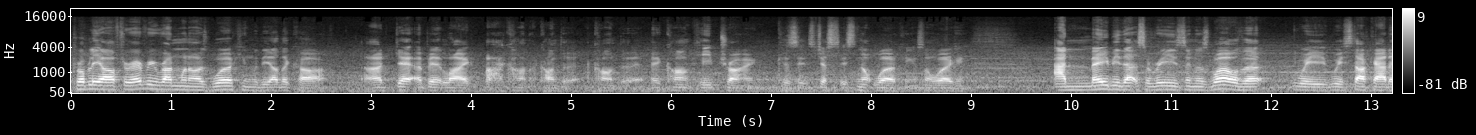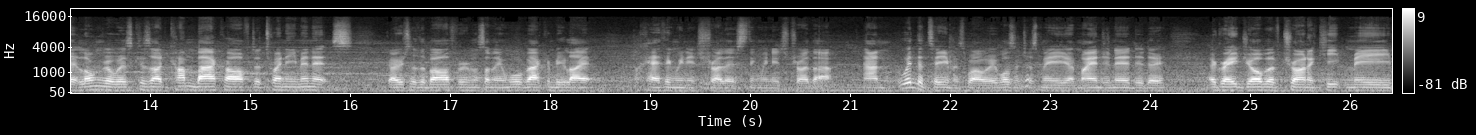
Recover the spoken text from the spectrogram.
probably after every run when I was working with the other car, I'd get a bit like, oh, I can't, I can't do it. I can't do it. I can't keep trying because it's just, it's not working. It's not working. And maybe that's a reason as well that we, we stuck at it longer was because I'd come back after 20 minutes, go to the bathroom or something, walk back and be like, okay, I think we need to try this, I think we need to try that. And with the team as well, it wasn't just me. Uh, my engineer did a, a great job of trying to keep me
